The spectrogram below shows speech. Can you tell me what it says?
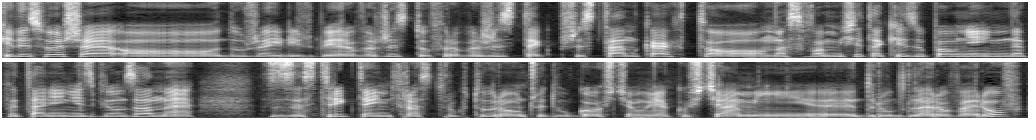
Kiedy słyszę o dużej liczbie rowerzystów, rowerzystek przy stankach, to nasuwa mi się takie zupełnie inne pytanie, niezwiązane ze stricte infrastrukturą, czy długością, jakościami y, dróg dla rowerów,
